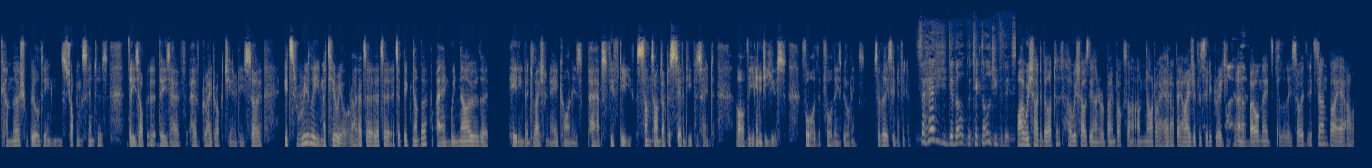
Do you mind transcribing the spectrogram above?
Commercial buildings, shopping centres, these op- these have have greater opportunities. So it's really material, right? That's a that's a it's a big number, and we know that heating, ventilation, and aircon is perhaps 50, sometimes up to 70% of the energy use for the, for these buildings. So really significant. So how did you develop the technology for this? I wish I developed it. I wish I was the owner of Brainbox. I, am not. I head up our Asia Pacific region. Um, by all means, absolutely. So it, it's done by our,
